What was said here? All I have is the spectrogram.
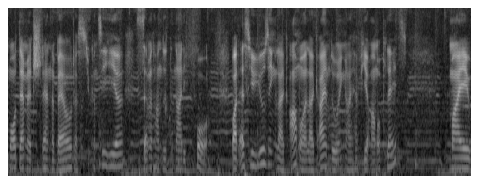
more damage than about, as you can see here, 794. But as you're using like armor, like I am doing, I have here armor plates. My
